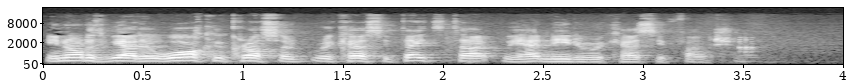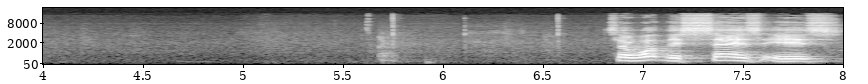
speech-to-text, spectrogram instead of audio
In order to be able to walk across a recursive data type, we need a recursive function. So what this says is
